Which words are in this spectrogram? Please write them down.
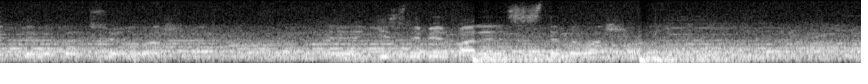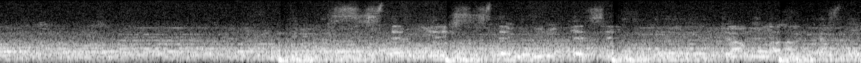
ekleme fonksiyonu var, e, gizli bir barel sistemi var. sistem giriş sistemi ünitesi e, camla ankastre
